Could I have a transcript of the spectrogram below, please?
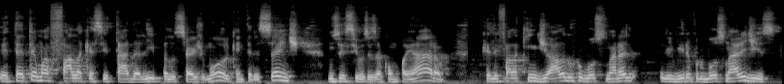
até tem uma fala que é citada ali pelo Sérgio Moro, que é interessante, não sei se vocês acompanharam, que ele fala que em diálogo com o Bolsonaro, ele vira para o Bolsonaro e diz:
